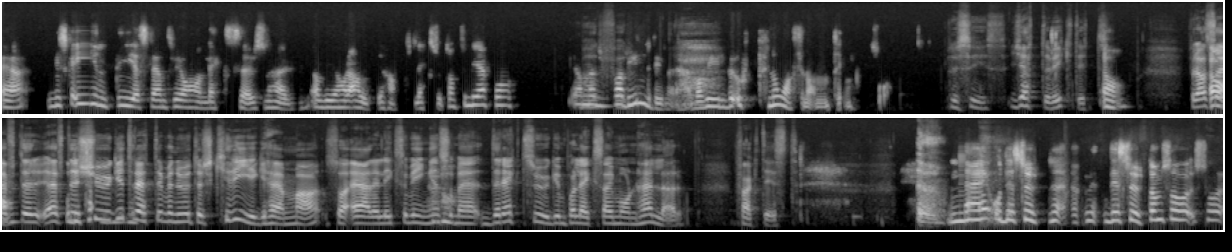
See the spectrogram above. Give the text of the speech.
Eh, vi ska inte ge slentrianläxor, såna här, ja, vi har alltid haft läxor, utan fundera på ja, men Varför? vad vill vi med det här? Vad vill vi uppnå för någonting? Så. Precis, jätteviktigt. Ja. För alltså Ja. efter, efter Och det kan- 20-30 minuters krig hemma så är det liksom ingen Ja. som är direkt sugen på läxa imorgon heller. Faktiskt. Nej, och dessutom, dessutom så, så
